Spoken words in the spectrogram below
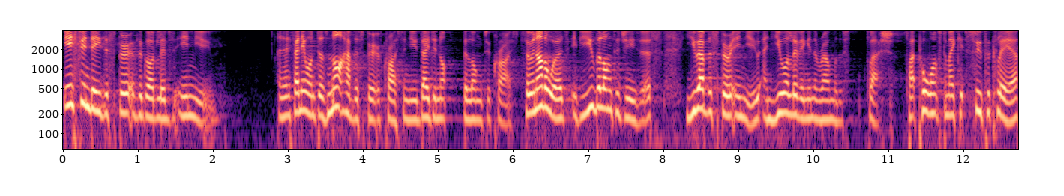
if indeed the Spirit of the God lives in you. And if anyone does not have the Spirit of Christ in you, they do not belong to Christ. So, in other words, if you belong to Jesus, you have the Spirit in you, and you are living in the realm of the flesh. It's like Paul wants to make it super clear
